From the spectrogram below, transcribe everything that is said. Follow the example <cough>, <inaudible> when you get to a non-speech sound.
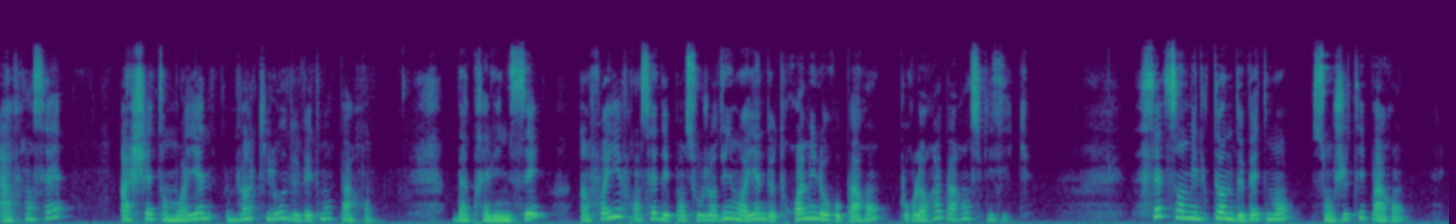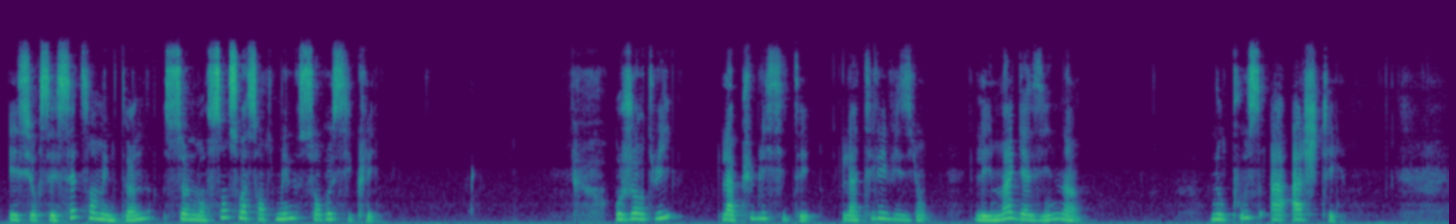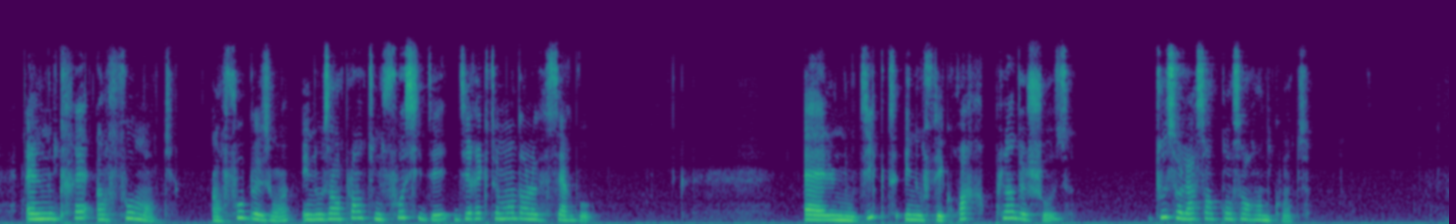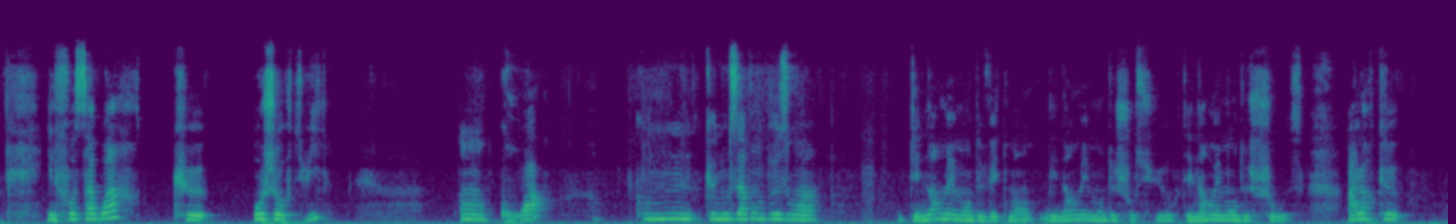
Un Français achète en moyenne 20 kg de vêtements par an. D'après l'INSEE, un foyer français dépense aujourd'hui une moyenne de 3 000 euros par an pour leur apparence physique. 700 000 tonnes de vêtements sont jetées par an et sur ces 700 000 tonnes, seulement 160 000 sont recyclés. Aujourd'hui, la publicité, la télévision, les magazines nous poussent à acheter, elle nous crée un faux manque, un faux besoin et nous implante une fausse idée directement dans le cerveau. Elle nous dicte et nous fait croire plein de choses, tout cela sans qu'on s'en rende compte. Il faut savoir que aujourd'hui, on croit que nous avons besoin d'énormément de vêtements, d'énormément de chaussures, d'énormément de choses, alors que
